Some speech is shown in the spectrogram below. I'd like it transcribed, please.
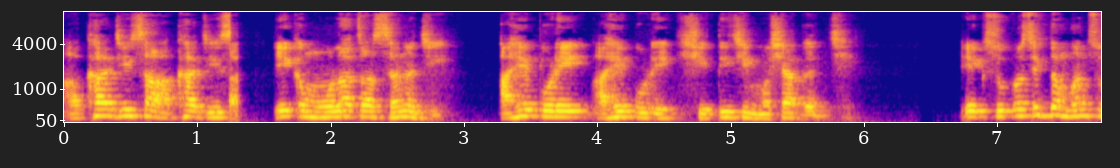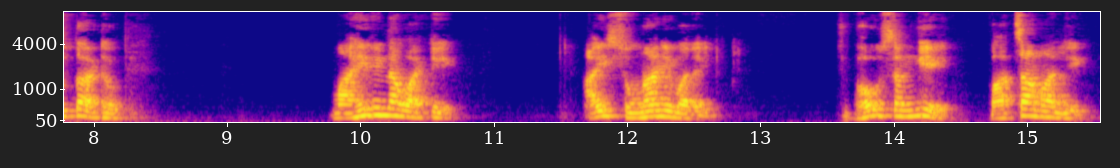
आखा जीसा आखा एक मोलाचा सण जी आहे पुढे आहे पुढे शेतीची मशागत जी. एक सुप्रसिद्ध मन सुद्धा आठवते. माहिरीना वाटे आई सोनानी वराई भाऊ संगे वाचा माले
